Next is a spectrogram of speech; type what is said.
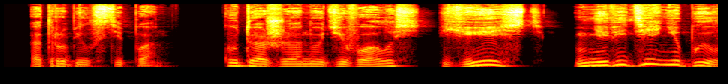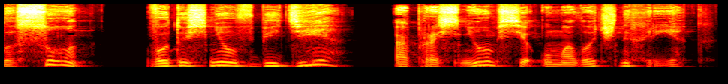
— отрубил Степан. «Куда же оно девалось? Есть! Мне видение было, сон. Вот уснем в беде, а проснемся у молочных рек».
